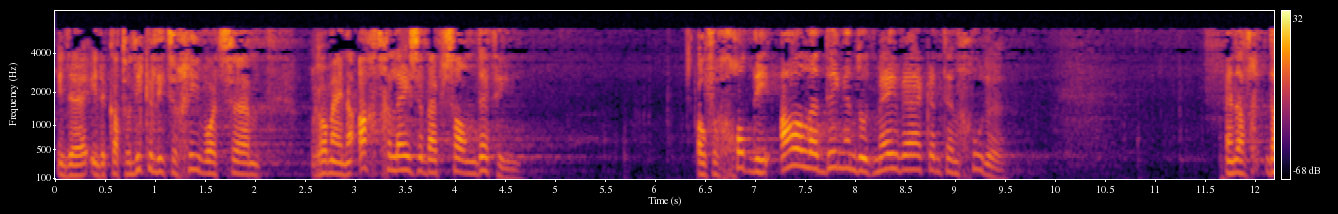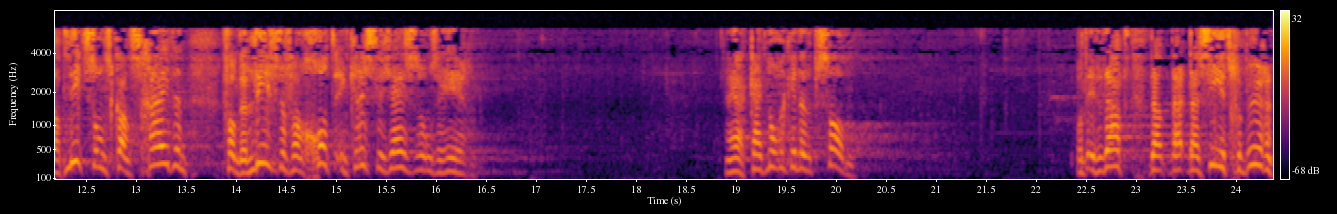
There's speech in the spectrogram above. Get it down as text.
In de, in de katholieke liturgie wordt um, Romeinen 8 gelezen bij Psalm 13. Over God die alle dingen doet meewerken ten goede. En dat, dat niets ons kan scheiden van de liefde van God in Christus Jezus onze Heer. Nou ja, kijk nog een keer naar de psalm. Want inderdaad, daar, daar, daar, zie je het gebeuren.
